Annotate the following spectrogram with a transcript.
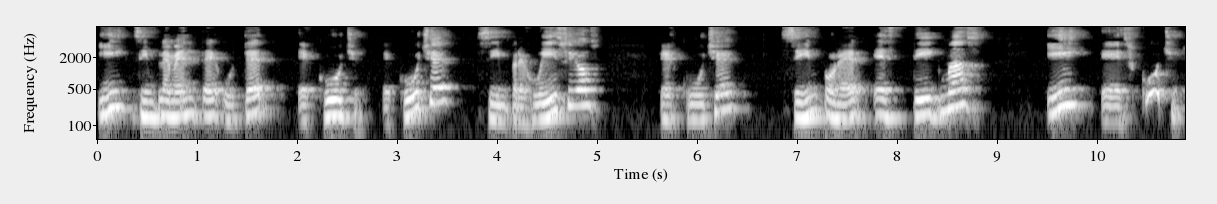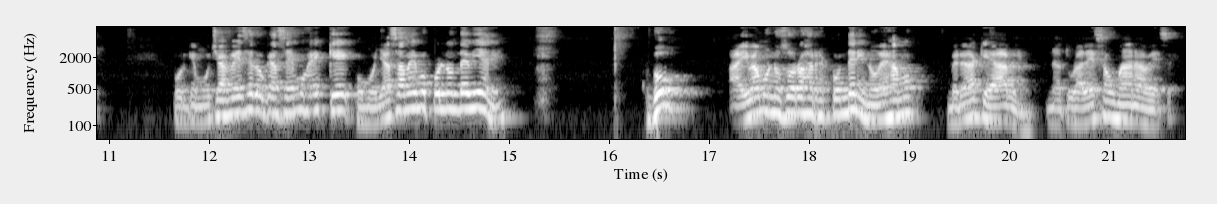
y simplemente usted escuche, escuche sin prejuicios, escuche sin poner estigmas y escuche. Porque muchas veces lo que hacemos es que, como ya sabemos por dónde viene, ¡boom! Ahí vamos nosotros a responder y no dejamos, ¿verdad?, que hablen. Naturaleza humana a veces.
